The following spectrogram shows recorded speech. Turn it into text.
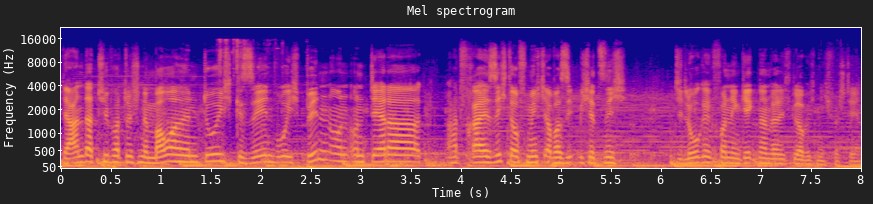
Der andere Typ hat durch eine Mauer hindurch gesehen, wo ich bin und, und der da hat freie Sicht auf mich, aber sieht mich jetzt nicht. Die Logik von den Gegnern werde ich, glaube ich, nicht verstehen.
